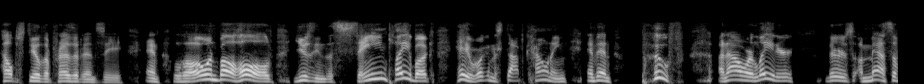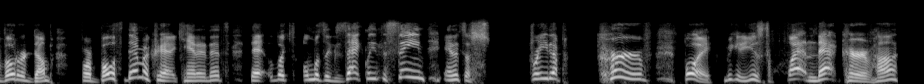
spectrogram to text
help steal the presidency. And lo and behold, using the same playbook, hey, we're going to stop counting, and then poof, an hour later, there's a massive voter dump for both Democrat candidates that looks almost exactly the same, and it's a straight up curve. Boy, we could use to flatten that curve, huh?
